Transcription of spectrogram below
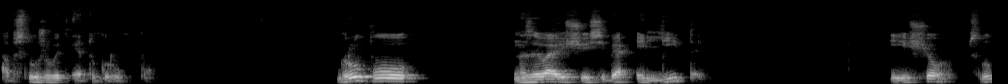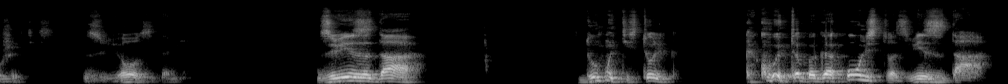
обслуживает эту группу. Группу, называющую себя элитой. И еще, слушайтесь, звездами. Звезда! Думайтесь только, какое-то богохульство, звезда!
